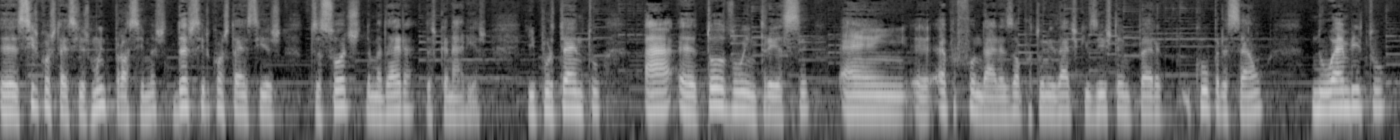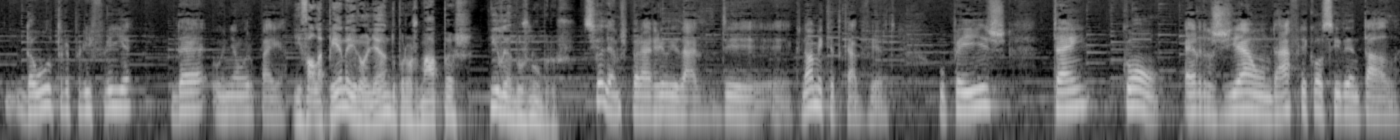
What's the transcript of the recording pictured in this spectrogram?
eh, circunstâncias muito próximas das circunstâncias dos Açores, da Madeira, das Canárias. E, portanto, há eh, todo o interesse em eh, aprofundar as oportunidades que existem para cooperação no âmbito da ultraperiferia da União Europeia. E vale a pena ir olhando para os mapas e lendo os números. Se olhamos para a realidade de, económica de Cabo Verde, o país tem, com a região da África Ocidental,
